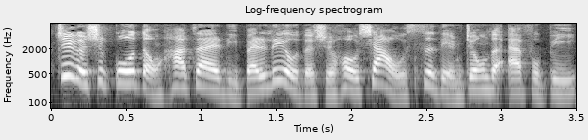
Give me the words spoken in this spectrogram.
这个是郭董他在礼拜六的时候下午四点钟的 FB，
